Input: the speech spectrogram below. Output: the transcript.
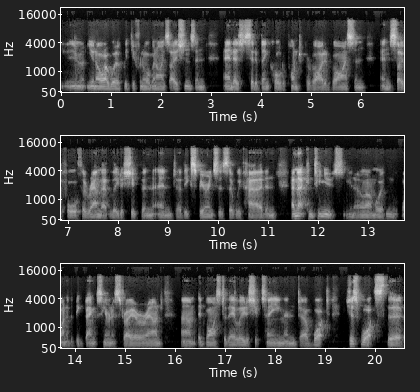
you know, I work with different organisations, and and as you said, have been called upon to provide advice and and so forth around that leadership and and uh, the experiences that we've had. And and that continues you know i'm working with one of the big banks here in australia around um, advice to their leadership team and uh, what just what's the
